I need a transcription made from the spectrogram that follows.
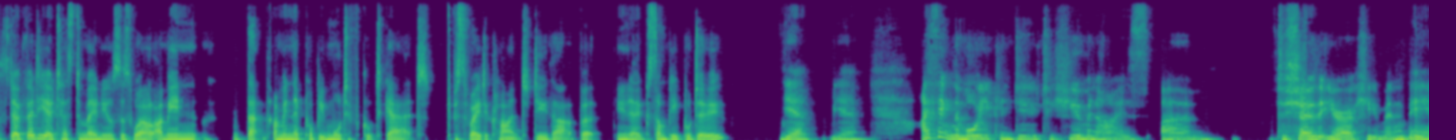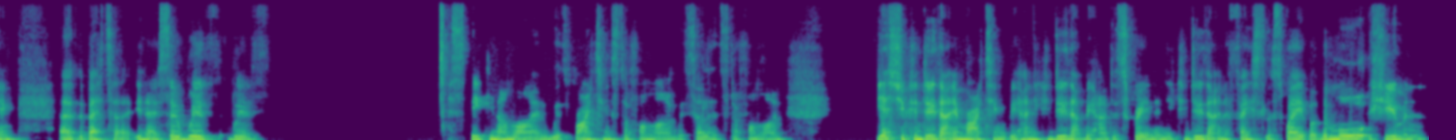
So video testimonials as well. I mean, that I mean they're probably more difficult to get to persuade a client to do that, but you know, some people do. Yeah, yeah. I think the more you can do to humanize, um, to show that you're a human being, uh, the better. You know, so with with speaking online, with writing stuff online, with selling stuff online, yes, you can do that in writing behind, you can do that behind a screen and you can do that in a faceless way. But the more human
